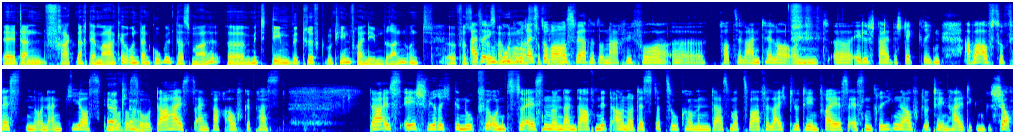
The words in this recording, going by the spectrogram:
äh, dann fragt nach der Marke und dann googelt das mal äh, mit dem Begriff glutenfrei nebendran und äh, versucht also das Also in guten Restaurants werdet ihr nach wie vor äh, Porzellanteller und äh, Edelstahlbesteck kriegen, aber auf so Festen und an Kiosken ja, oder so, da heißt es einfach aufgepasst. Da ist eh schwierig genug für uns zu essen und dann darf nicht auch noch das dazukommen, dass wir zwar vielleicht glutenfreies Essen kriegen auf glutenhaltigem Geschirr.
